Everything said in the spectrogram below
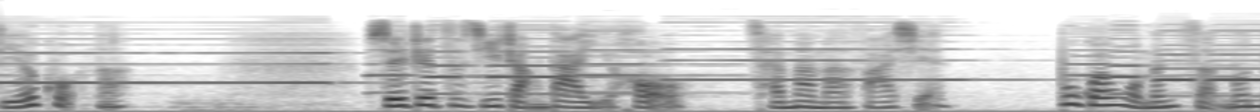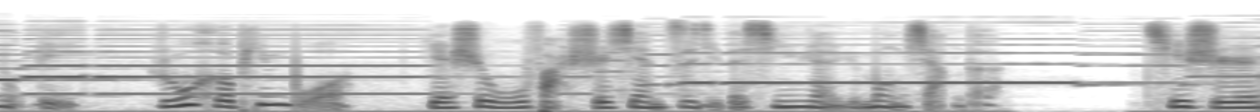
结果呢？随着自己长大以后。才慢慢发现，不管我们怎么努力，如何拼搏，也是无法实现自己的心愿与梦想的。其实，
